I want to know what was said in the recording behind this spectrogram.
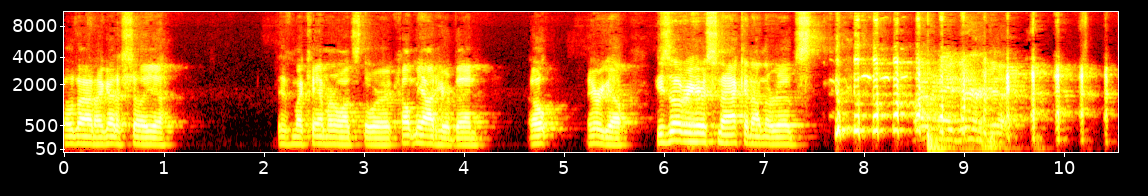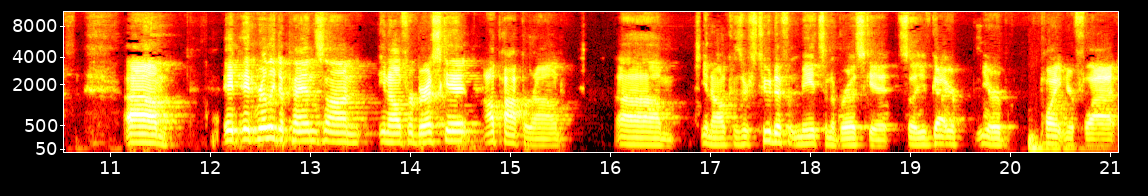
Hold on, I got to show you if my camera wants to work. Help me out here, Ben. Oh, there we go. He's over here snacking on the ribs. Um, it, it really depends on, you know, for brisket, I'll pop around, um, you know, because there's two different meats in a brisket. So you've got your, your point and your flat.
